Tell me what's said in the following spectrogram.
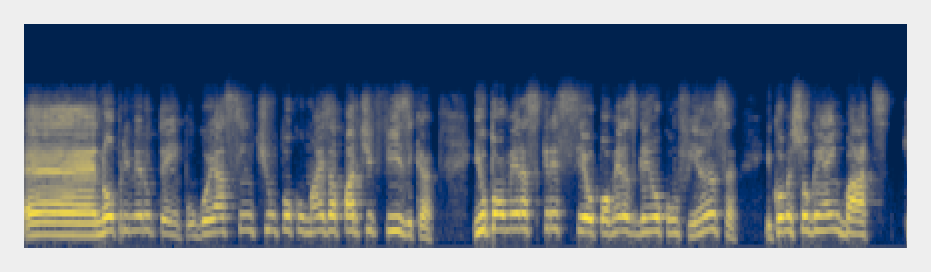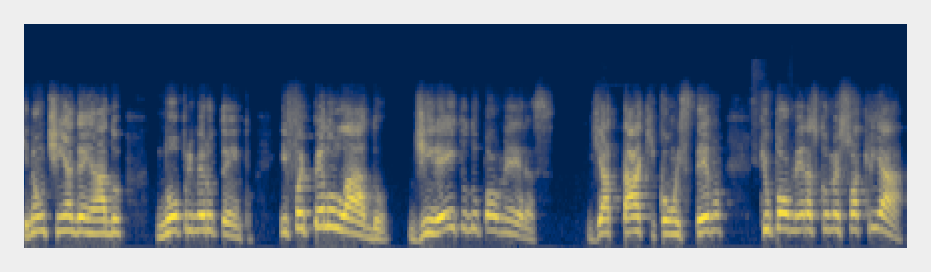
é, no primeiro tempo. O Goiás sentiu um pouco mais a parte física. E o Palmeiras cresceu, o Palmeiras ganhou confiança e começou a ganhar embates, que não tinha ganhado no primeiro tempo. E foi pelo lado direito do Palmeiras, de ataque com o Estevão, que o Palmeiras começou a criar.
